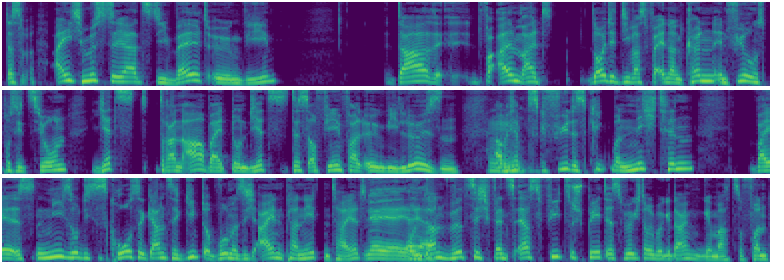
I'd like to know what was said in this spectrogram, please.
das, eigentlich müsste ja jetzt die Welt irgendwie da, vor allem halt Leute, die was verändern können in Führungspositionen, jetzt dran arbeiten und jetzt das auf jeden Fall irgendwie lösen. Mhm. Aber ich habe das Gefühl, das kriegt man nicht hin, weil es nie so dieses große Ganze gibt, obwohl man sich einen Planeten teilt. Ja, ja, ja, und dann wird sich, wenn es erst viel zu spät ist, wirklich darüber Gedanken gemacht, so von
